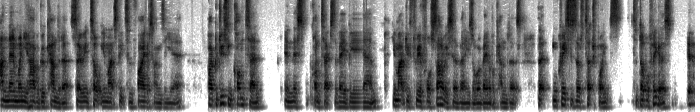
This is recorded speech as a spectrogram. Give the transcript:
and then when you have a good candidate so in total you might speak to them five times a year by producing content in this context of ABM, you might do three or four salary surveys or available candidates that increases those touch points to double figures. Yeah.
